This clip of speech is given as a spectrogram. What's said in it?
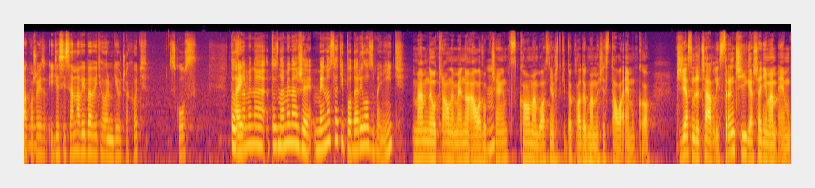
akože ide si sama vybaviť, hovorím, dievča, choď, skús. To, Aj... znamená, to znamená, že meno sa ti podarilo zmeniť? Mám neutrálne meno, ale v mhm. občianskom a vlastne všetky dokladok mám ešte stále m Čiže ja som, že Charlie Strnčík a všade mám m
